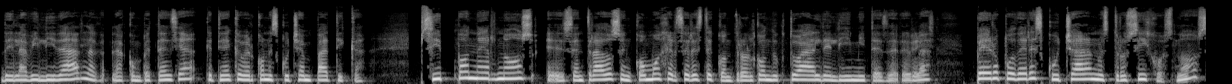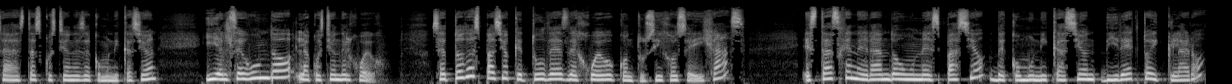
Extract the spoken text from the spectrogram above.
de la habilidad, la, competencia que tiene que ver con escucha empática. Sí ponernos eh, centrados en cómo ejercer este control conductual de límites, de reglas, pero poder escuchar a nuestros hijos, ¿no? O sea, estas cuestiones de comunicación. Y el segundo, la cuestión del juego. O sea, todo espacio que tú des de juego con tus hijos e hijas, estás generando un espacio de comunicación directo y claro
